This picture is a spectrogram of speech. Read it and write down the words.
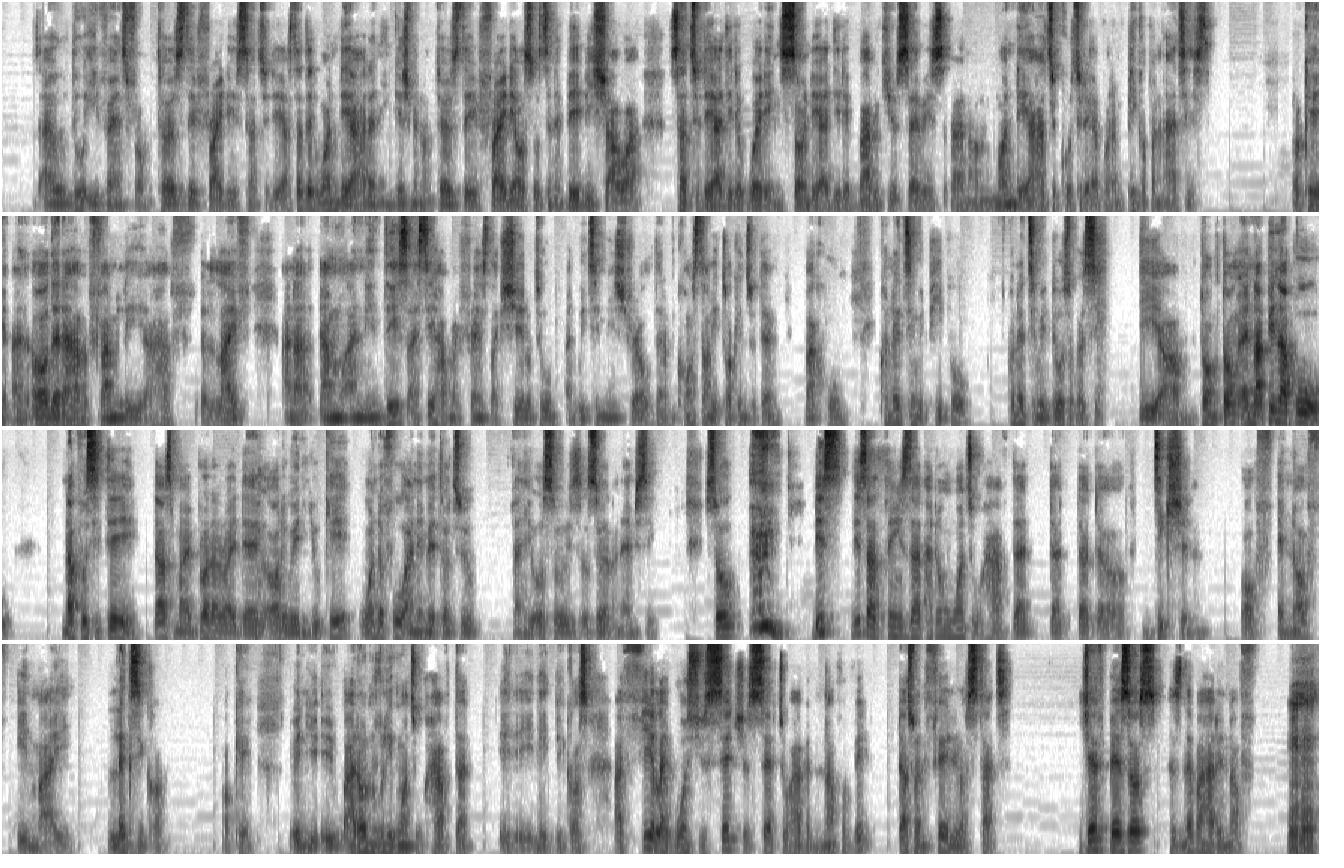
I will do events from Thursday, Friday, Saturday. I started one day. I had an engagement on Thursday, Friday. I was hosting a baby shower. Saturday, I did a wedding. Sunday, I did a barbecue service, and on Monday, I had to go to the airport and pick up an artist. Okay, and all that I have a family, I have a life, and I, am and in this I still have my friends like Sheila too and Witty Minstrel that I'm constantly talking to them back home, connecting with people, connecting with those of us. Um, Tong Tong and Napi Napo, Naposite, that's my brother right there, all the way in UK. Wonderful animator too, and he also is also an MC. So these these are things that I don't want to have that that that uh, diction of enough in my lexicon. Okay, when you, I don't really want to have that in, it because I feel like once you set yourself to have enough of it, that's when failure starts. Jeff Bezos has never had enough. Mhm.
